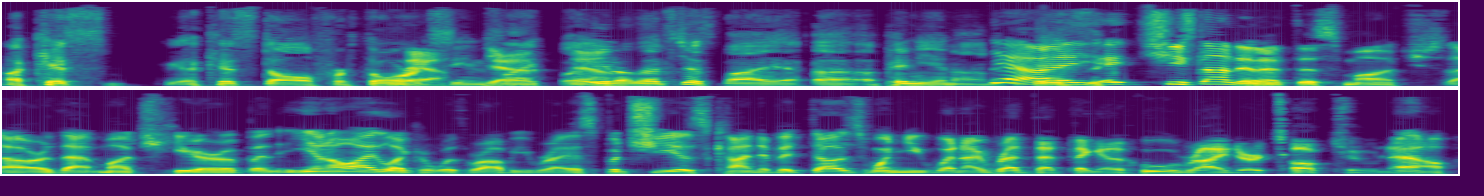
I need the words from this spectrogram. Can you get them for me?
a kiss a kiss doll for Thor. Yeah, it seems yeah, like, but yeah. you know that's just my uh, opinion on Yeah, it. I, basically. it, she's not in it this much or that much here, but you know, I like her with Robbie Reyes, but she is kind of. It does when you when I read that thing of who Ryder talk to now,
